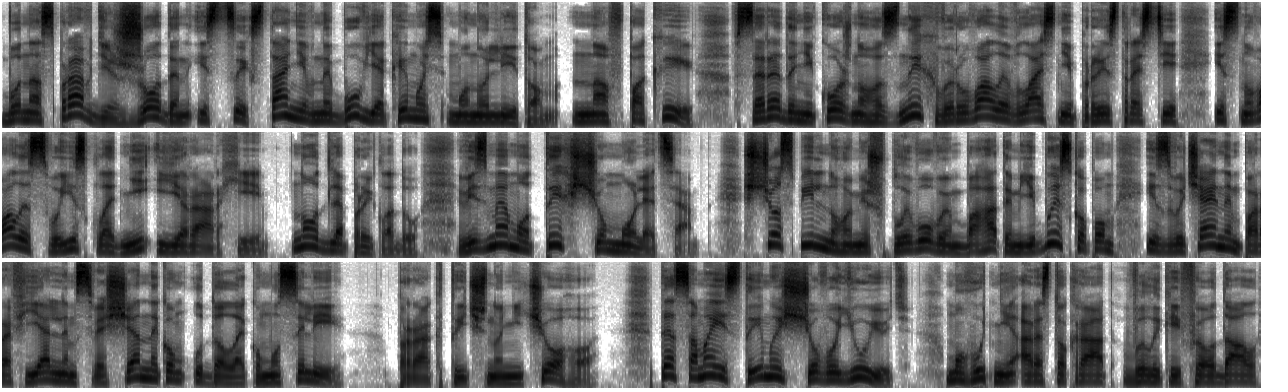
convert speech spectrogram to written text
бо насправді жоден із цих станів не був якимось монолітом. Навпаки, всередині кожного з них вирували власні пристрасті, існували свої складні ієрархії. Ну, для прикладу, візьмемо тих, що моляться. Що спільного між впливовим багатим єпископом і звичайним парафіяльним священником у далекому селі? Практично нічого. Те саме і з тими, що воюють. Могутній аристократ, великий феодал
